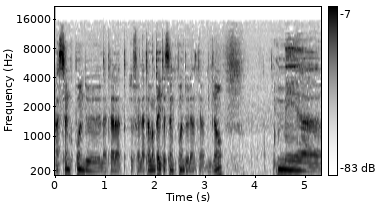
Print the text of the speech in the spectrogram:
à 5 points de l'Atalanta, enfin, est à 5 points de l'Inter Milan. Mais euh,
